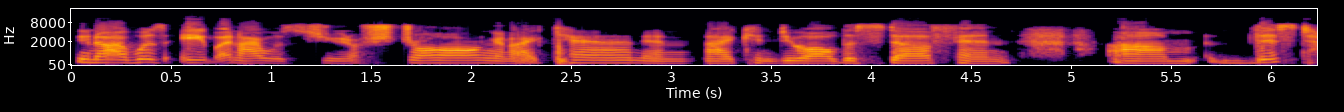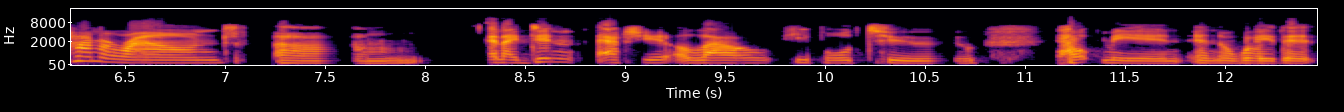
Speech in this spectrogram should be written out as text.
you know, I was able and I was, you know, strong and I can and I can do all this stuff. And um, this time around, um, and I didn't actually allow people to help me in, in a way that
